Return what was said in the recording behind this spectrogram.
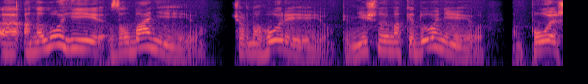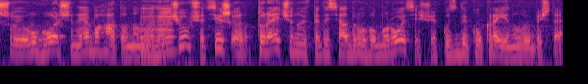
Е, аналогії з Албанією, Чорногорією, Північною Македонією, Польщею, Угорщиною. Я багато аналогій Мгм. чув, що ці ж е, Туреччиною в 52-му році, що якусь дику країну, вибачте,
